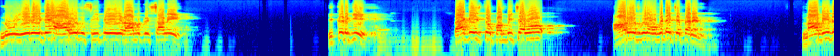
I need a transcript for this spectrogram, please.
నువ్వు ఏదైతే ఆ రోజు సిపిఐ రామకృష్ణని ఇక్కడికి ప్యాకేజ్తో పంపించావో ఆ రోజు కూడా ఒకటే చెప్పా నేను. నా మీద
